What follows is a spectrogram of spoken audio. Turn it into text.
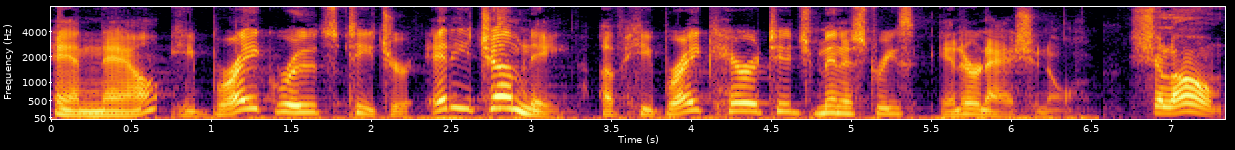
And now, Hebraic roots teacher Eddie Chumney of Hebraic Heritage Ministries International. Shalom.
